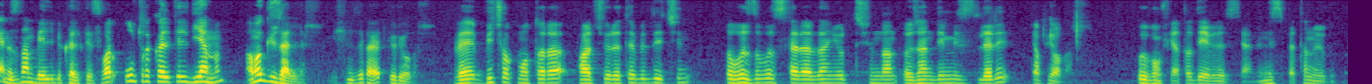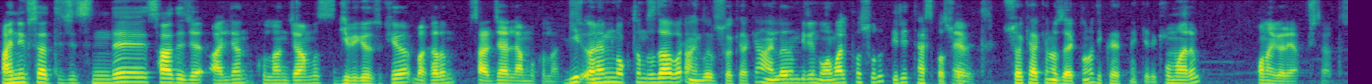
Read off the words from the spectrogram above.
en azından belli bir kalitesi var. Ultra kaliteli diyemem ama güzeller. İşimizi gayet görüyorlar. Ve birçok motora parça üretebildiği için ıvır zıvır sitelerden, yurt dışından özendiğimizleri yapıyorlar. Uygun fiyata diyebiliriz yani nispeten uygun. Ayna yükselticisinde sadece alyan kullanacağımız gibi gözüküyor. Bakalım sadece alyan mı kullanacağız? Bir önemli noktamız daha var aynaları sökerken. Aynaların biri normal pasolu, biri ters pasolu. Evet. Sökerken özellikle ona dikkat etmek gerekiyor. Umarım ona göre yapmışlardır.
